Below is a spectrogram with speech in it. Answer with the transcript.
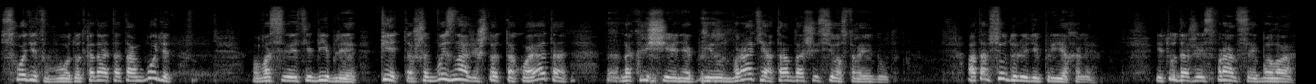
сходит в воду. Вот когда это там будет, во свете Библии петь-то, чтобы вы знали, что это такое. А Это э, на крещение придут братья, а там дальше сестры идут. Отовсюду люди приехали. И тут даже из Франции была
